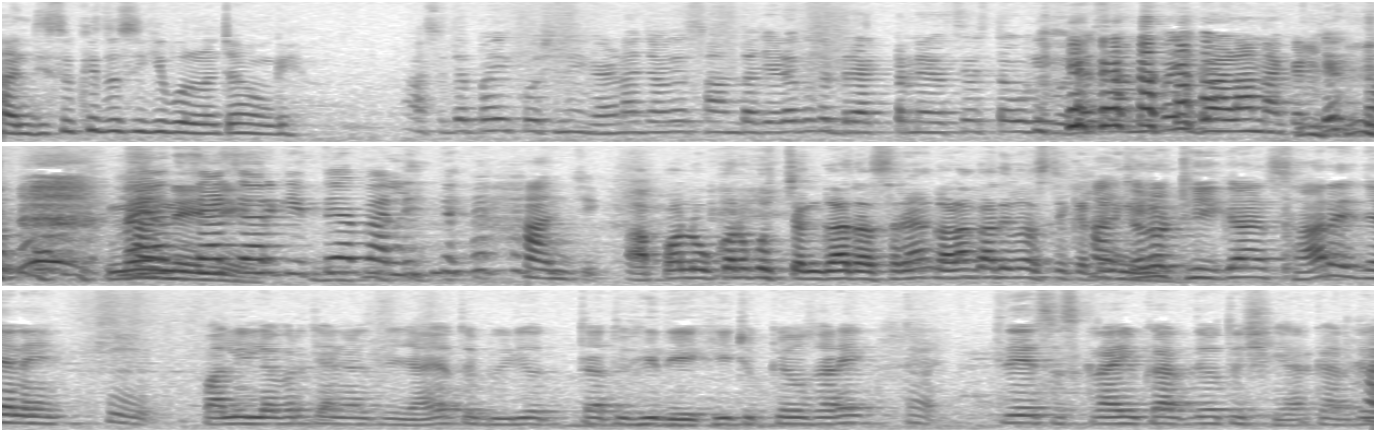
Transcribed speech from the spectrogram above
ਹਾਂਜੀ, ਸੁਖੀ, ਤੁਸੀਂ ਕੀ ਬੋਲਣਾ ਚਾਹੋਗੇ? ਅਸੀਂ ਤਾਂ ਭਾਈ ਕੁਝ ਨਹੀਂ ਕਹਿਣਾ ਚਾਹੁੰਦੇ ਸਾਨੂੰ ਤਾਂ ਜਿਹੜਾ ਕੁਝ ਡਾਇਰੈਕਟਰ ਨੇ ਦੱਸਿਆ ਸੀ ਤਾਂ ਉਹੀ ਬੋਲਿਆ ਸਾਨੂੰ ਭਾਈ ਗਾਲਾਂ ਨਾ ਕੱਢਿਓ। ਮੈਂ ਨਹੀਂ, ਨਹੀਂ। ਅਤਿਆਚਾਰ ਕੀਤੇ ਆ ਪਾਲੀ ਤੇ ਹਾਂਜੀ। ਆਪਾਂ ਲੋਕਾਂ ਨੂੰ ਕੁਝ ਚੰਗਾ ਦੱਸ ਰਹੇ ਹਾਂ ਗਾਲਾਂ ਕਾਦੇ ਵਾਸਤੇ ਕੱਢਣਗੇ ਚਲੋ ਠੀਕ ਆ ਸਾਰੇ ਜਣੇ ਪਾਲੀ ਲਵਰ ਚੈਨਲ ਤੇ ਜਾਇਓ ਤੇ ਵੀਡੀਓ ਤਾਂ ਤੁਸੀਂ ਦੇਖ ਹੀ ਚੁੱਕੇ ਹੋ ਸਾਰੇ। ਤੇ ਸਬਸਕ੍ਰਾਈਬ ਕਰ ਦਿਓ ਤੇ ਸ਼ੇਅਰ ਕਰ ਦਿਓ।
